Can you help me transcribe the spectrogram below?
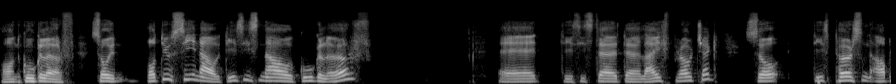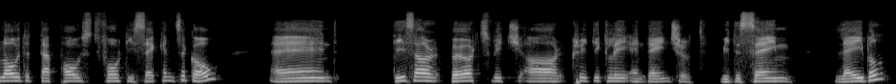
on Google Earth. So what you see now, this is now Google Earth. Uh, this is the, the live project. So this person uploaded that post 40 seconds ago. And these are birds which are critically endangered with the same label.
